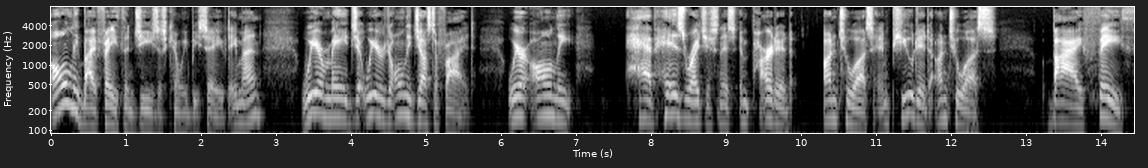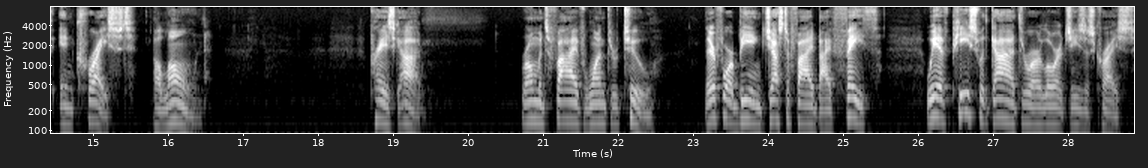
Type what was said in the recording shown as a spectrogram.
Only by faith in Jesus can we be saved. Amen. We are made we are only justified. We are only have his righteousness imparted unto us, imputed unto us by faith in Christ alone. Praise God. Romans 5 1 through 2. Therefore, being justified by faith, we have peace with God through our Lord Jesus Christ,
